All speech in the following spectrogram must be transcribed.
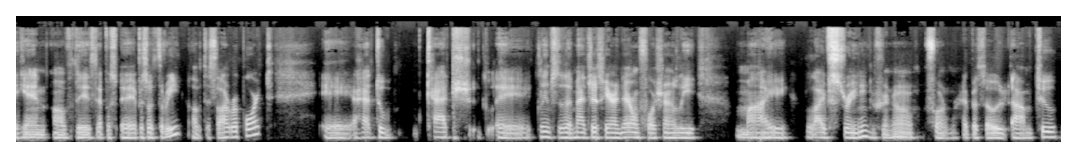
again of this episode, episode three of the Star Report. Uh, I had to catch uh, glimpses of the matches here and there. Unfortunately, my live stream, if you know, from episode um, two,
